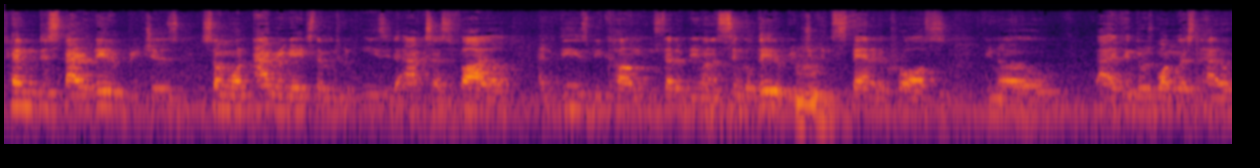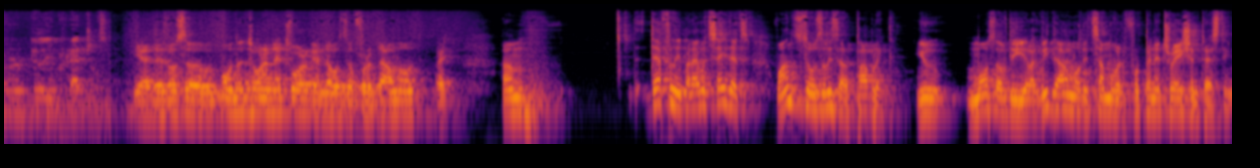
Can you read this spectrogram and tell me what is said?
10 disparate data breaches, someone aggregates them into an easy to access file, and these become, instead of being on a single data breach, mm-hmm. you can span it across, you know, I think there was one list that had over a billion credentials. Yeah, there was a, on the Tor network, and there was a, for the download, right? Um, definitely, but I would say that once those lists are public, you most of the like we downloaded some of it for penetration testing.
